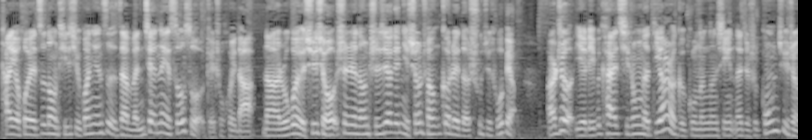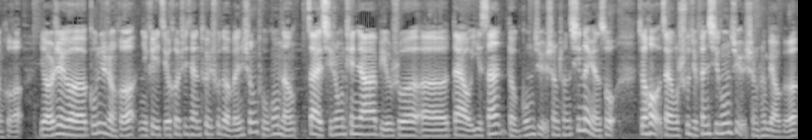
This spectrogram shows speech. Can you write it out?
它也会自动提取关键字，在文件内搜索，给出回答。那如果有需求，甚至能直接给你生成各类的数据图表。而这也离不开其中的第二个功能更新，那就是工具整合。有了这个工具整合，你可以结合之前推出的文生图功能，在其中添加，比如说呃 Dal E3 等工具生成新的元素，最后再用数据分析工具生成表格。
